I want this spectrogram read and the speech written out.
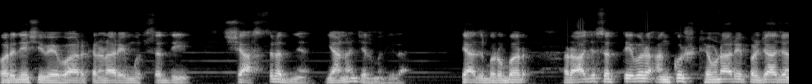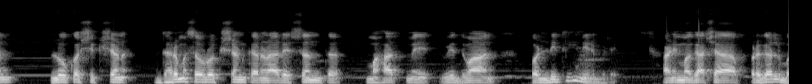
परदेशी व्यवहार करणारे मुत्सद्दी शास्त्रज्ञ यांना जन्म दिला. त्याचबरोबर राजसत्तेवर अंकुश ठेवणारे प्रजाजन लोकशिक्षण धर्मसंरक्षण करणारे संत महात्मे विद्वान पंडितही निर्मिले. आणि मग अशा प्रगल्भ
